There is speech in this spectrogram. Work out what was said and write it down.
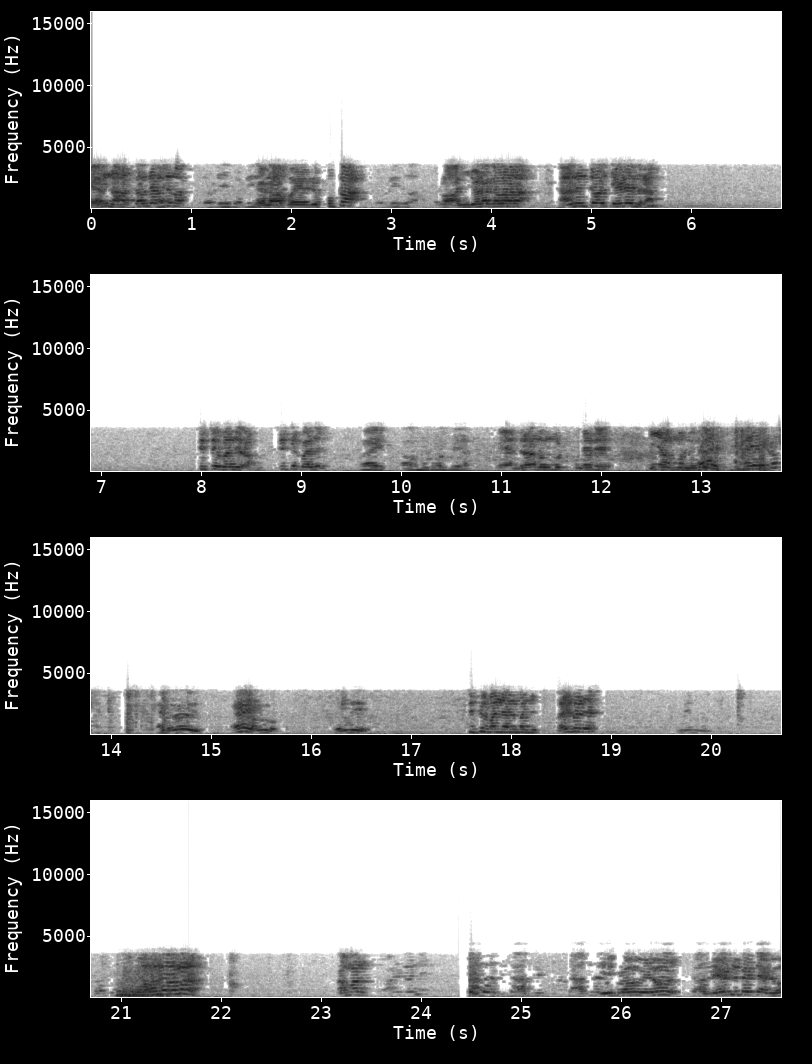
ఏం నష్టం తెలుసునా నేను రాబోయే పుక్క రాంజోడ కలరా? ఆనంతో చేయలేదురా సిసి బందిరా సిసి బంది ఏంద్రా నువ్వు ముట్టుకునేది? ఈ అమ్మ నువ్వు. సిసి బంది అని బంది రైట్ బంది ఇప్పుడు వీడు రేట్లు పెట్టాడు.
